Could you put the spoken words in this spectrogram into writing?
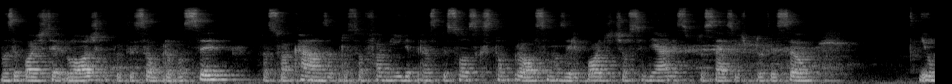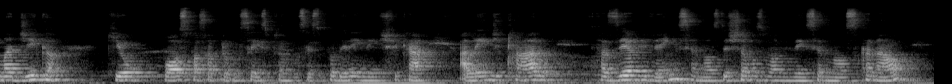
Você pode ter, lógico, proteção para você, para sua casa, para sua família, para as pessoas que estão próximas. Ele pode te auxiliar nesse processo de proteção. E uma dica que eu posso passar para vocês, para vocês poderem identificar, além de, claro, fazer a vivência, nós deixamos uma vivência no nosso canal.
